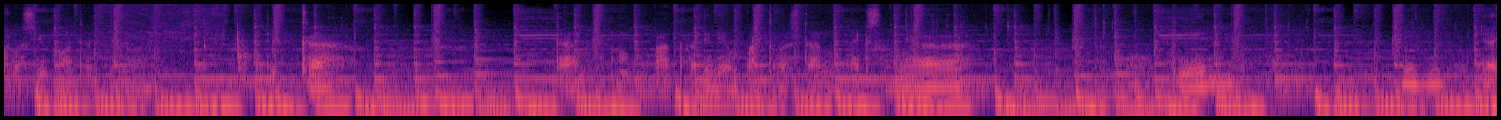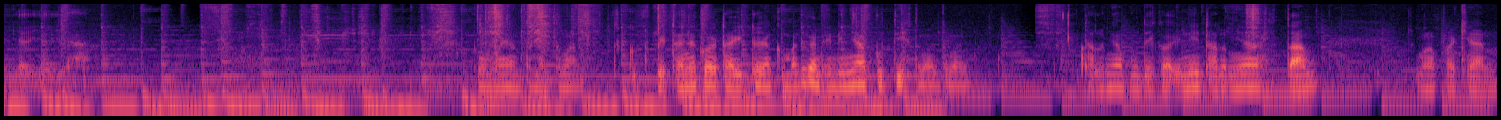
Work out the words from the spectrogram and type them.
glossy banget tiga dan empat ini empat terus dan actionnya oke. Okay. hmm, ya ya ya ya. Lumayan teman-teman. Bedanya kalau ada itu yang kemarin kan ininya putih teman-teman. Dalamnya putih kalau ini dalamnya hitam. Cuma bagian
